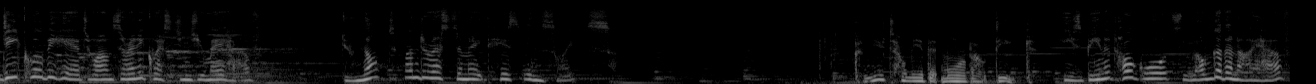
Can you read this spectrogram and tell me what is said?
Deek will be here to answer any questions you may have. Do not underestimate his insights. Can you tell me a bit more about Deek? He's been at Hogwarts longer than I have,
